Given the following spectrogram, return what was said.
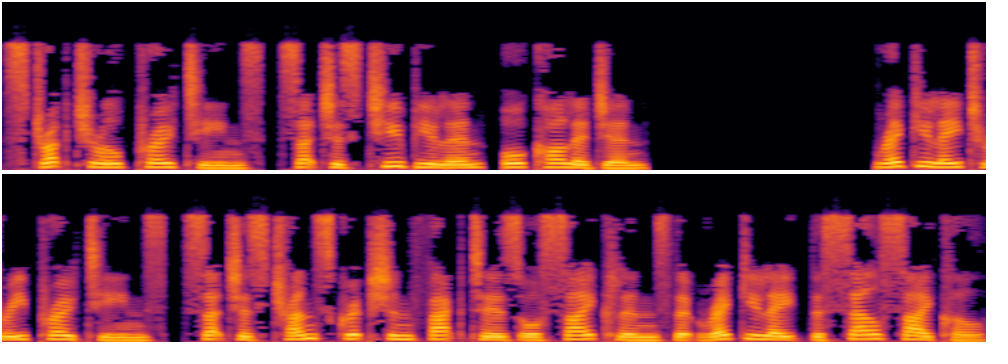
Structural proteins, such as tubulin, or collagen Regulatory proteins, such as transcription factors or cyclins that regulate the cell cycle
